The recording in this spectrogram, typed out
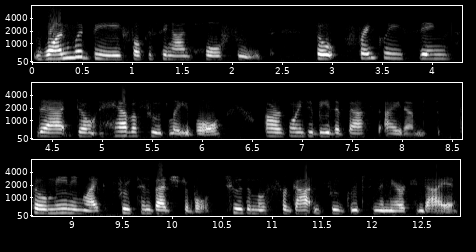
One would be focusing on whole foods. So, frankly, things that don't have a food label are going to be the best items. So, meaning like fruits and vegetables, two of the most forgotten food groups in the American diet.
